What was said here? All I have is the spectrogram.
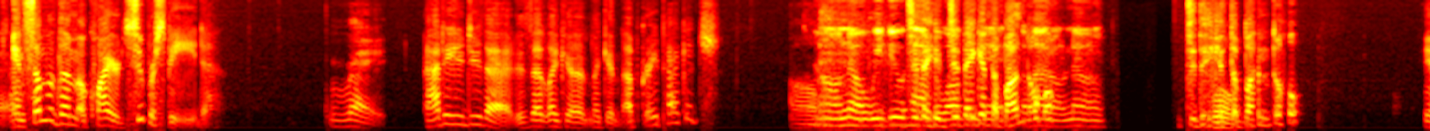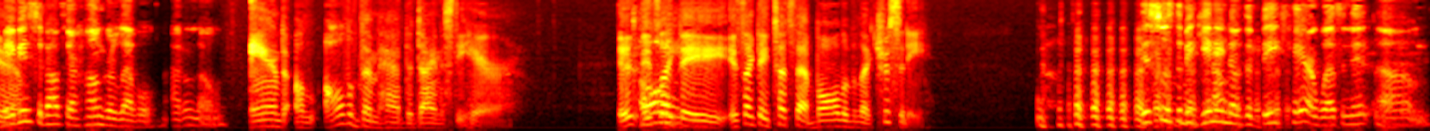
and some of them acquired super speed. right. How do you do that? Is that like a like an upgrade package? um, Oh no, we do Did they- the did they Walking get the bundle? So I don't know. Did they get the bundle? Yeah. Maybe it's about their hunger level. I don't know. and a- all of them had the dynasty hair. It, it's Oh. like they it's like they touched that ball of electricity. This was the beginning of the big hair, wasn't it? Um,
